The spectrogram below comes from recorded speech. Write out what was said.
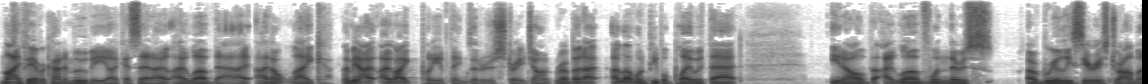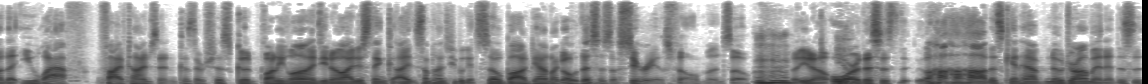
my favorite kind of movie. Like I said, I, I love that. I, I don't like, I mean, I, I like plenty of things that are just straight genre, but I, I love when people play with that. You know, I love when there's a really serious drama that you laugh five times in because there's just good, funny lines. You know, I just think I sometimes people get so bogged down, like, oh, this is a serious film, and so you know, or this is ha ha ha, this can have no drama in it. This is,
